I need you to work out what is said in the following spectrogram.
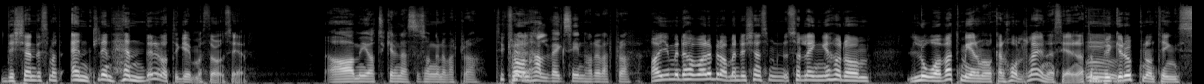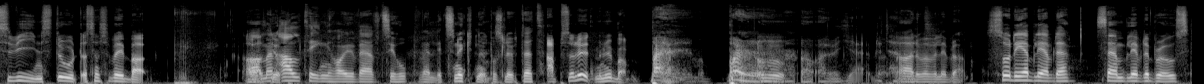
det kändes som att äntligen hände det något i Game of Thrones igen. Ja, men jag tycker den här säsongen har varit bra. Tycker Från halvvägs in har det varit bra. Ja, jo, men det har varit bra men det känns som så länge har de lovat mer än vad de kan hålla i den här serien. Att de Mm. bygger upp någonting svinstort och sen så blir det bara Ja, men allting har ju vävts ihop väldigt snyggt nu på slutet. Absolut, men nu bara bam, bam. Ja, det var jävligt härligt. Ja, det var väldigt bra. Så det blev det. Sen blev det Bruce.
